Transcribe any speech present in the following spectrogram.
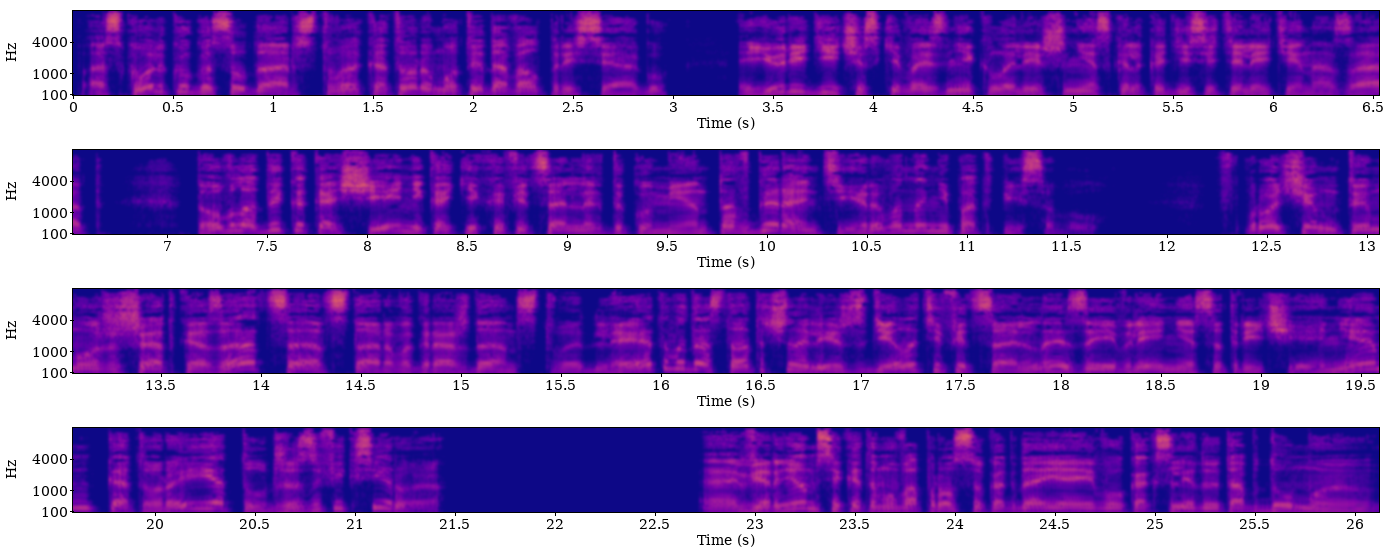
Поскольку государство, которому ты давал присягу, юридически возникла лишь несколько десятилетий назад, то владыка Кощей никаких официальных документов гарантированно не подписывал. Впрочем, ты можешь и отказаться от старого гражданства. Для этого достаточно лишь сделать официальное заявление с отречением, которое я тут же зафиксирую. Э, вернемся к этому вопросу, когда я его как следует обдумаю,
